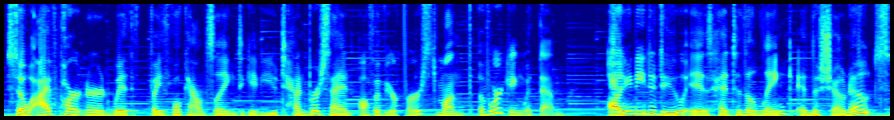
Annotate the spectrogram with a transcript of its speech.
So I've partnered with Faithful Counseling to give you 10% off of your first month of working with them. All you need to do is head to the link in the show notes,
